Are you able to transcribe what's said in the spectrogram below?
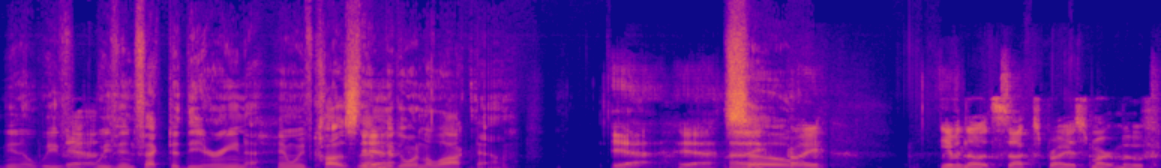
you know, we've Yeah. we've infected the arena and we've caused them Yeah. to go into lockdown. Yeah, yeah. So- probably, even though it sucks, probably a smart move.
